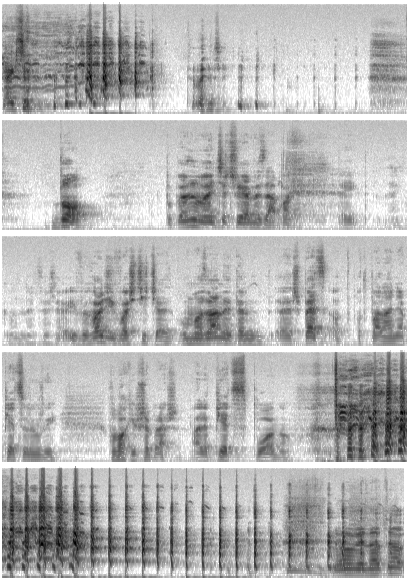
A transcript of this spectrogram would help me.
Jak się... to będzie... Bo po pewnym momencie czujemy zapach tej- i wychodzi właściciel, umazany ten e, szpec od odpalania piecu i mówi chłopaki, przepraszam, ale piec spłonął. No mówię, no to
